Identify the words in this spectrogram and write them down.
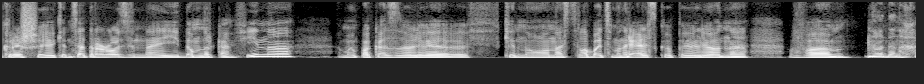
крыше кинотеатра Родина и Дом наркомфина. Мы показывали кино на стилобате Монреальского павильона в ну, ДНХ.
